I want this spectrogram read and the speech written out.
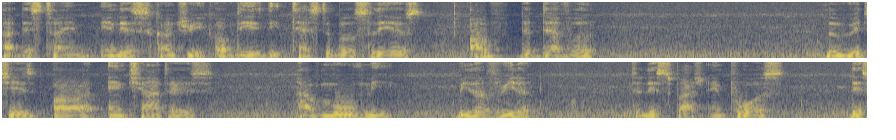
at this time in this country of these detestable slaves of the devil, the witches or enchanters have moved me, beloved reader, to dispatch and post this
